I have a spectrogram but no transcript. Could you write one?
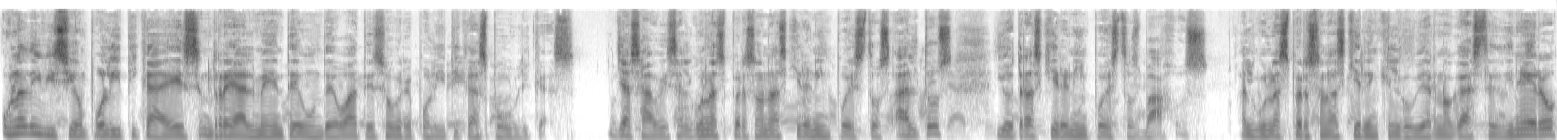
Una división política es realmente un debate sobre políticas públicas. Ya sabes, algunas personas quieren impuestos altos y otras quieren impuestos bajos. Algunas personas quieren que el gobierno gaste dinero,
